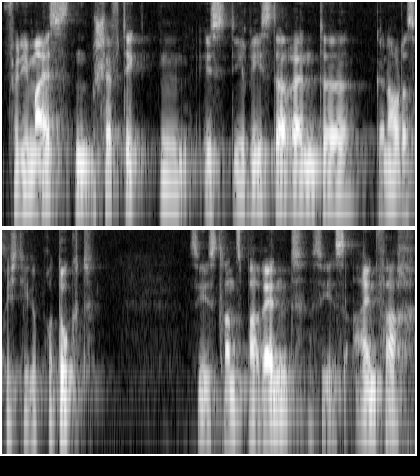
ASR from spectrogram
Für die meisten Beschäftigten ist die Riester-Rente genau das richtige Produkt. Sie ist transparent, sie ist einfach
